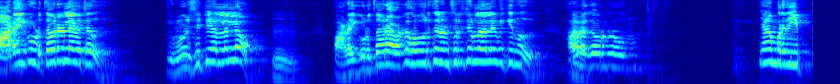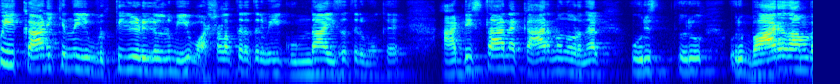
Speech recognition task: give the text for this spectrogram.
വാടകയ്ക്ക് കൊടുത്തവരല്ലേ വെച്ചത്? യൂണിവേഴ്സിറ്റി അല്ലല്ലോ. വാടകയ്ക്ക് കൊടുത്തവർ അവരുടെ സൗകര്യത്തിനനുസരിച്ചുള്ളതല്ലേ വിൽക്കുന്നത് അവിടെ ഗവർണർ തോന്നുന്നു ഞാൻ പറഞ്ഞു ഇപ്പോൾ ഈ കാണിക്കുന്ന ഈ വൃത്തികേടുകളിലും ഈ വഷളത്തരത്തിനും ഈ ഗുണ്ടായുസത്തിനുമൊക്കെ അടിസ്ഥാന കാരണം എന്ന് പറഞ്ഞാൽ ഒരു ഒരു ഒരു ഭാരതാംബ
